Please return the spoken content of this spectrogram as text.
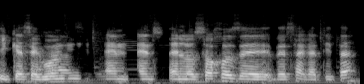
Y que según Ajá, sí, güey. en, en, en los ojos de, de esa gatita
